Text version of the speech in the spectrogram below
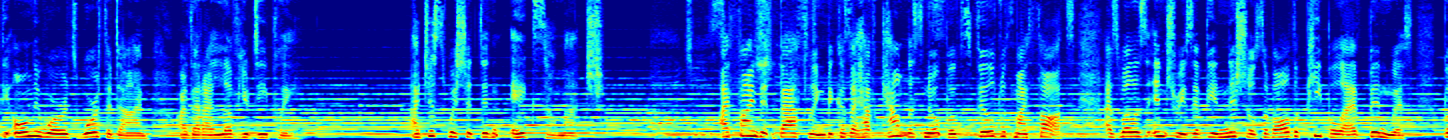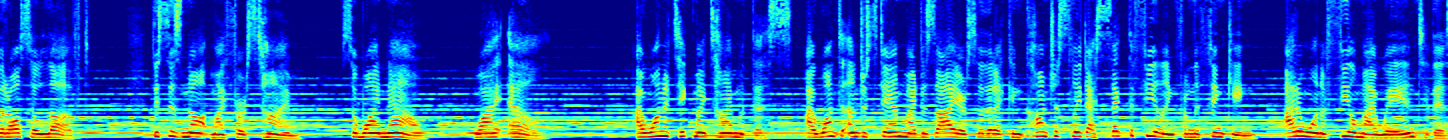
the only words worth a dime are that I love you deeply. I just wish it didn't ache so much. I find it baffling because I have countless notebooks filled with my thoughts, as well as entries of the initials of all the people I have been with, but also loved. This is not my first time. So why now? Why L? I want to take my time with this. I want to understand my desire so that I can consciously dissect the feeling from the thinking. I don't want to feel my way into this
